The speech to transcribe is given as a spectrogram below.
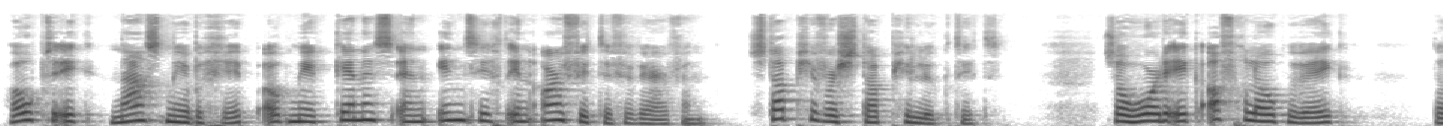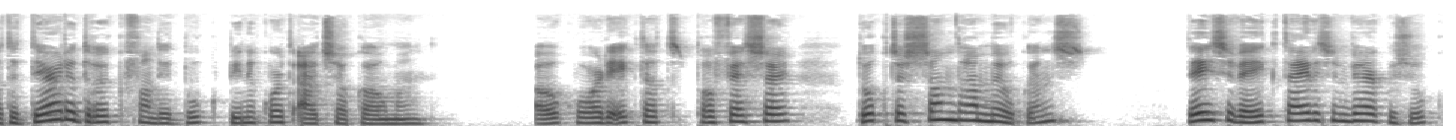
hoopte ik naast meer begrip ook meer kennis en inzicht in Arvid te verwerven. Stapje voor stapje lukt dit. Zo hoorde ik afgelopen week dat de derde druk van dit boek binnenkort uit zou komen. Ook hoorde ik dat professor Dr. Sandra Mulkens deze week tijdens een werkbezoek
